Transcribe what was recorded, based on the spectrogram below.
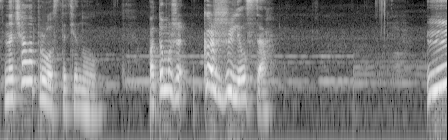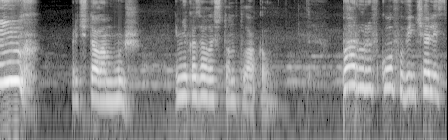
Сначала просто тянул, потом уже кожилился. «Их!» – причитала мышь, и мне казалось, что он плакал. Пару рывков увенчались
